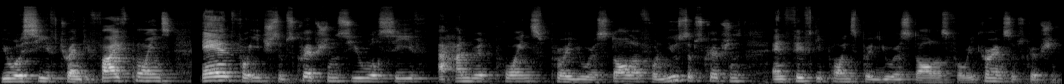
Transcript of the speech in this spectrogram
you will receive 25 points. And for each subscriptions, you will receive 100 points per US dollar for new subscriptions and 50 points per US dollars for recurring subscription.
